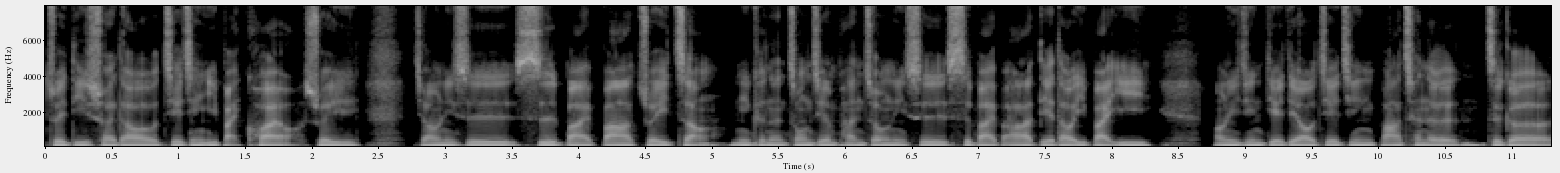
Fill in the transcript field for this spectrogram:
最低摔到接近一百块哦。所以，假如你是四百八追涨，你可能中间盘中你是四百八跌到一百一，然后你已经跌掉接近八成的这个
